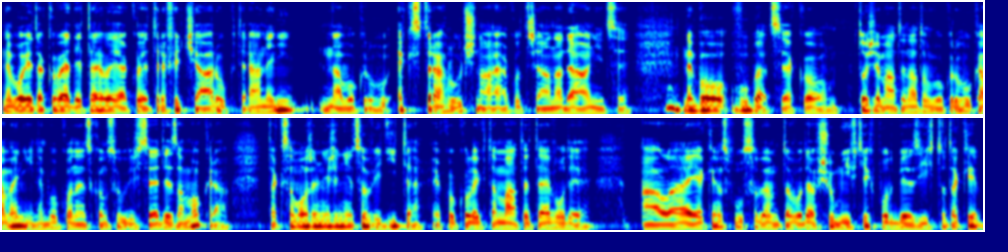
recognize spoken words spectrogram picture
Nebo i takové detaily, jako je trefit čáru, která není na okruhu extra hlučná, jako třeba na dálnici. Hmm. Nebo vůbec, jako to, že máte na tom okruhu kamení, nebo konec konců, když se jede za mokra, tak samozřejmě, že něco vidíte, jako kolik tam máte té vody, ale jakým způsobem ta voda šumí v těch podbězích, to taky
